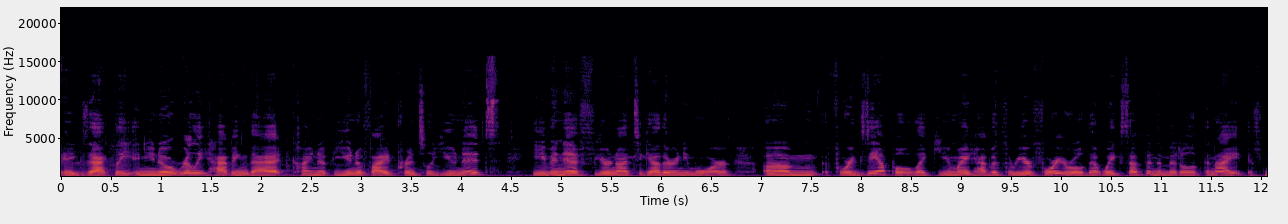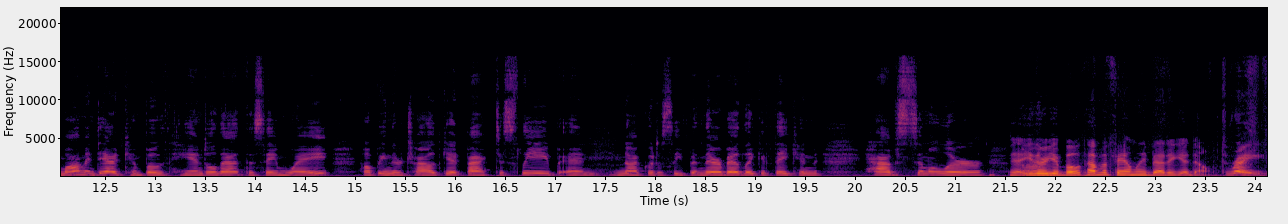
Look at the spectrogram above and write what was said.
Exactly. And you know, really having that kind of unified parental unit, even Mm-hmm. if you're not together anymore. Um, for example, like you might have a three or four year old that wakes up in the middle of the night. If mom and dad can both handle that the same way, helping their child get back to sleep and not go to sleep in their bed, like if they can have similar. Yeah, either um, you both have a family bed or you don't. Right,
